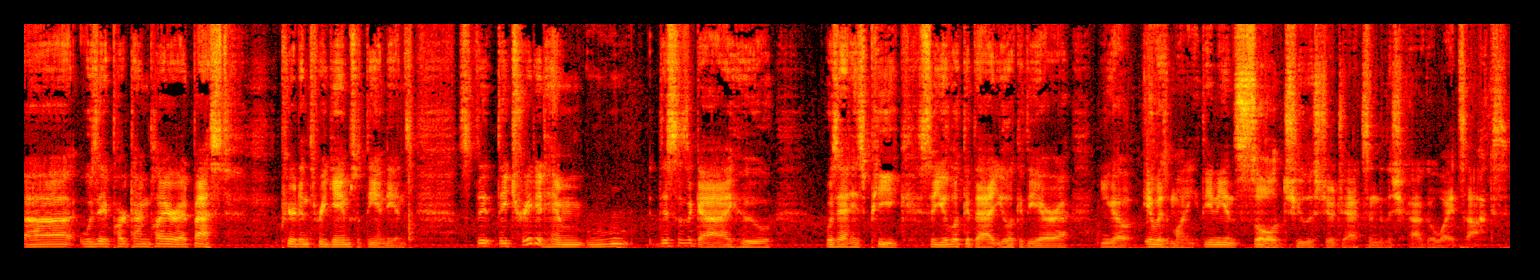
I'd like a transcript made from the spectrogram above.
uh, was a part time player at best. Appeared in three games with the Indians. So they, they traded him. This is a guy who was at his peak. So you look at that, you look at the era, and you go, it was money. The Indians sold Shoeless Joe Jackson to the Chicago White Sox.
